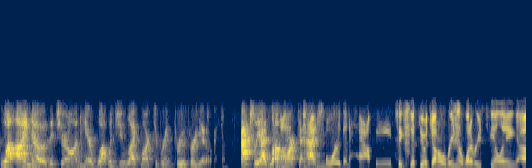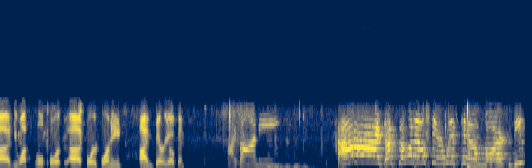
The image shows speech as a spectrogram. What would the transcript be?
well, I know that you're on here. What would you like Marc to bring through for you? Actually, I'd love Marc to act. I'm more than happy to just do a general reading or whatever he's feeling uh, he wants to pull for, uh, forward for me. I'm very open. Hi, Bonnie. Hi, got someone else here with him, Marc. These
